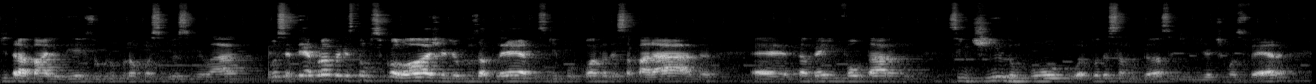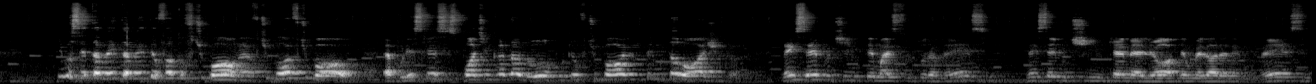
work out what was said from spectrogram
de trabalho deles, o grupo não conseguiu assimilar. Você tem a própria questão psicológica de alguns atletas que, por conta dessa parada, é, também voltaram sentindo um pouco toda essa mudança de, de atmosfera. E você também, também tem o fator futebol, né? Futebol é futebol. É por isso que é esse esporte encantador, porque o futebol ele não tem muita lógica. Nem sempre o time que tem mais estrutura vence, nem sempre o time que é melhor, tem o um melhor elenco vence.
